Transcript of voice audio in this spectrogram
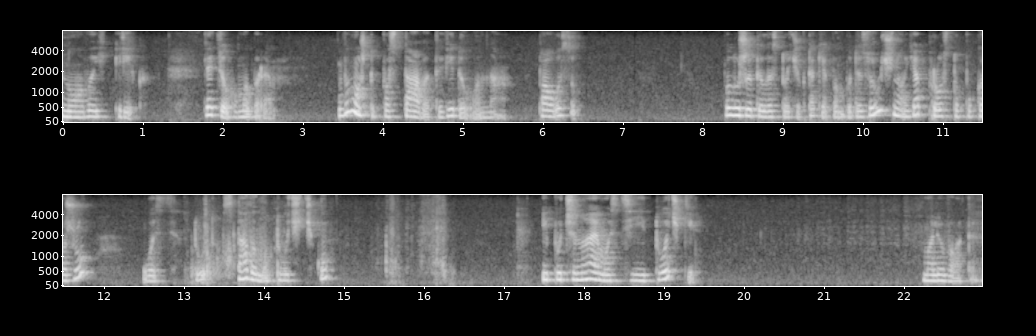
новий рік. Для цього ми беремо. Ви можете поставити відео на паузу, положити листочок так, як вам буде зручно. Я просто покажу ось тут, ставимо точечку і починаємо з цієї точки малювати.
